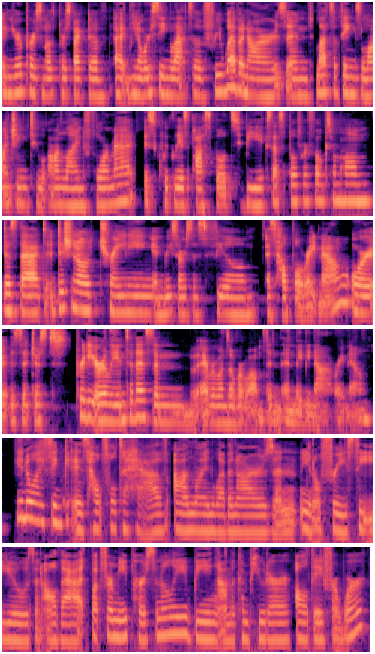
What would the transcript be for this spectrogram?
in your personal perspective, uh, you know, we're seeing lots of free webinars and lots of things launching to online format as quickly as possible to be accessible for folks from home. Does that additional training and resources feel as helpful right now? Or is it just pretty early into this and everyone's overwhelmed and, and maybe not right now? You know, I think it is helpful to have online webinars and, you know, free CEUs and all that. But for me personally, being on the computer all day for work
